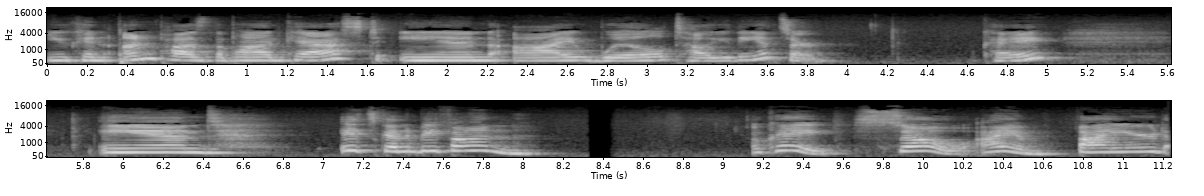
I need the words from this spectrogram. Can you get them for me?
you can unpause the podcast and I will tell you the answer. Okay, and it's gonna be fun. Okay, so I am fired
